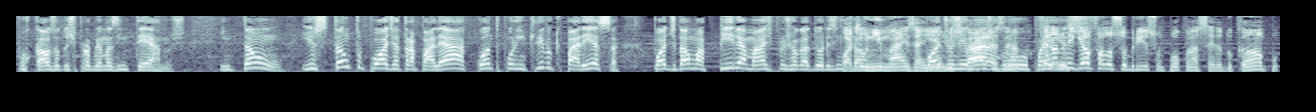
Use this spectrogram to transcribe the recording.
por causa dos problemas internos. Então, isso tanto pode atrapalhar, quanto, por incrível que pareça, pode dar uma pilha a mais para os jogadores em Pode unir mais ainda Pode unir caras, mais o né? grupo. Né? Fernando Miguel falou sobre isso um pouco na saída do campo,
